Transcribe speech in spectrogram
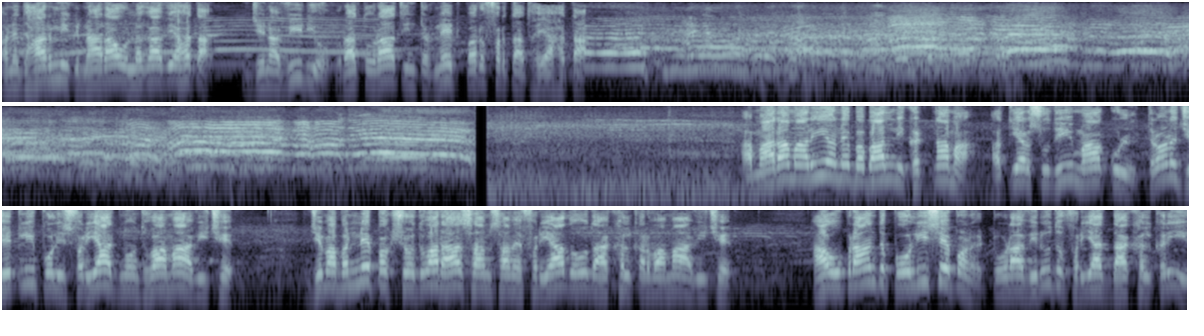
અને ધાર્મિક નારાઓ લગાવ્યા હતા, જેના વીડિયો રાતોરાત ઇન્ટરનેટ પર ફરતા થયા હતા. આ મારામારી અને બબાલની ઘટનામાં અત્યાર સુધીમાં કુલ ત્રણ જેટલી પોલીસ ફરિયાદ નોંધવામાં આવી છે, જેમાં બંને પક્ષો દ્વારા સામસામે ફરિયાદો દાખલ કરવામાં આવી છે. આ ઉપરાંત પોલીસે પણ ટોળા વિરુદ્ધ ફરિયાદ દાખલ કરી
